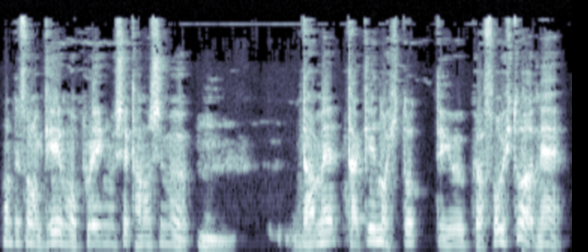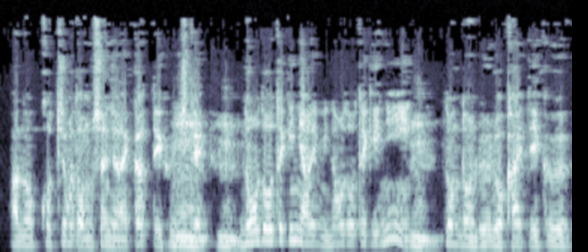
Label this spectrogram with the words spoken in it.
本当にそのゲームをプレイングして楽しむ、うん、ダメだけの人っていうか、そういう人はね、あの、こっちのことは面白いんじゃないかっていうふうにして、うんうん、能動的に、ある意味能動的に、どんどんルールを変えていく。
